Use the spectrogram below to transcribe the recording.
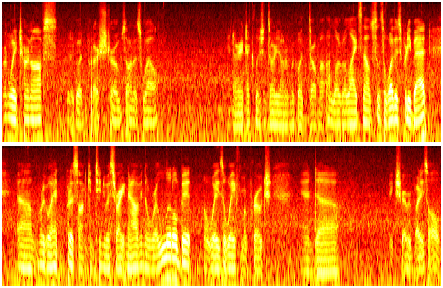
runway turn-offs. I'm going to go ahead and put our strobes on as well. Our anti-collision's already on. I'm going to go ahead and throw my logo lights. Now, since the weather's pretty bad, um, I'm going to go ahead and put us on continuous right now, even though we're a little bit a ways away from approach. And uh, make sure everybody's all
